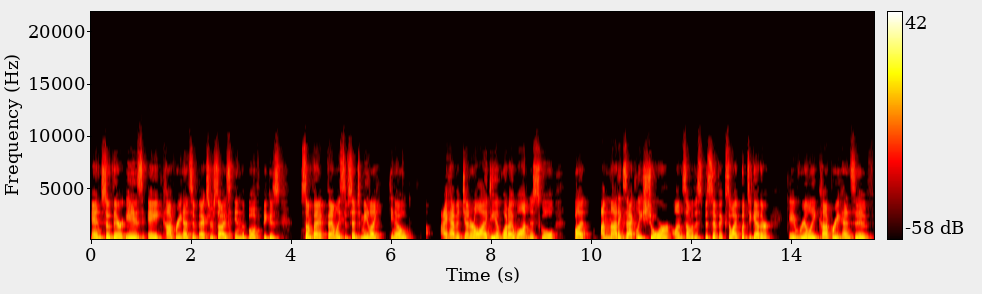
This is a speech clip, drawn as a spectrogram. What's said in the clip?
And so there is a comprehensive exercise in the book because some fam- families have said to me, like, you know, I have a general idea of what I want in a school, but I'm not exactly sure on some of the specifics. So I put together a really comprehensive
